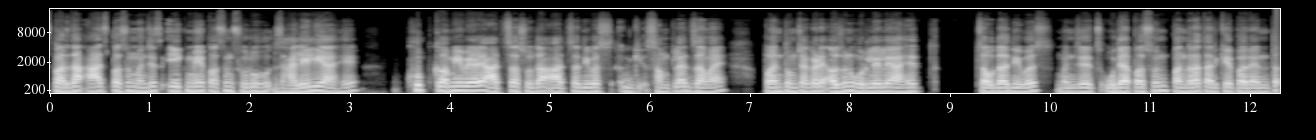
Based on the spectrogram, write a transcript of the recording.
स्पर्धा आजपासून म्हणजेच एक मेपासून सुरू हो-, झालेली आहे. खूप कमी वेळ आहे आजचा सुद्धा. आजचा दिवस संपल्याच जमा आहे. पण तुमच्याकडे अजून उरलेले आहेत 14 दिवस म्हणजेच उद्यापासून 15 तारखेपर्यंत.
